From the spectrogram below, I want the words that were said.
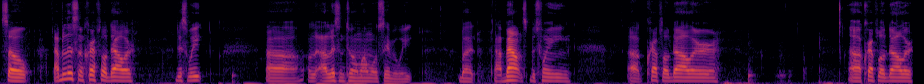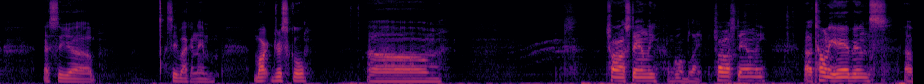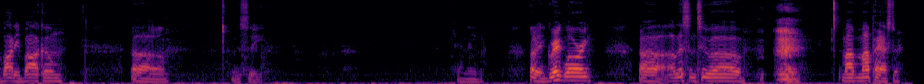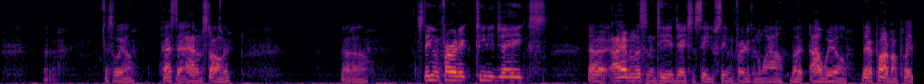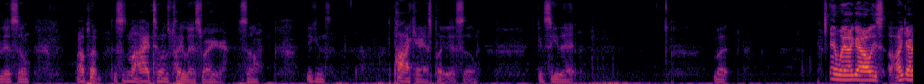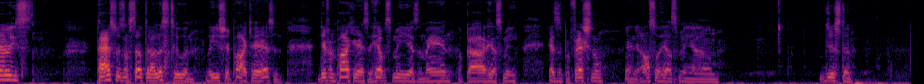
So I've been listening to Creflo Dollar this week. Uh, I listen to him almost every week, but I bounce between uh, Creflo Dollar, uh, Creflo Dollar. Let's see. Uh, see if I can name him. Mark Driscoll. Um, Charles Stanley. I'm going blank. Charles Stanley. Uh, Tony Evans. Uh, Voddie Baucham. Uh, let's see. Can't name. Oh yeah, Greg Laurie. Uh, I listen to uh, my my pastor uh, as well, Pastor Adam Starlin. Uh, Stephen Furtick, T.D. Jakes. Uh, I haven't listened to T.D. Jakes and Stephen Furtick in a while, but I will. They're part of my playlist, so I play. This is my iTunes playlist right here, so you can podcast playlist, so you can see that. But anyway, I got all these. I got all these pastors and stuff that I listen to, and leadership podcasts and different podcasts. It helps me as a man of God. Helps me as a professional, and it also helps me um, just to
